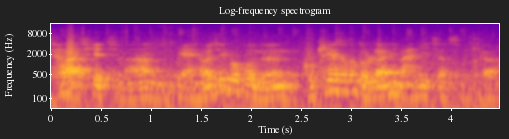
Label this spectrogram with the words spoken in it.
잘 아시겠지만 에너지 부분은 국회에서도 논란이 많이 있지 않습니까?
